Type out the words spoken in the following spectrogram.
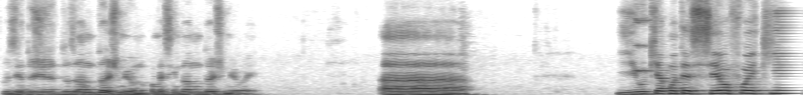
dos idos dos anos 2000, no começo do ano 2000 aí. Ah, e o que aconteceu foi que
